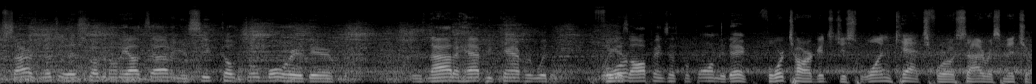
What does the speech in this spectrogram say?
Osiris Mitchell has struggled on the outside, and you see Coach Joe Moorhead there is not a happy camper with the way his offense has performed today. Four targets, just one catch for Osiris Mitchell.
